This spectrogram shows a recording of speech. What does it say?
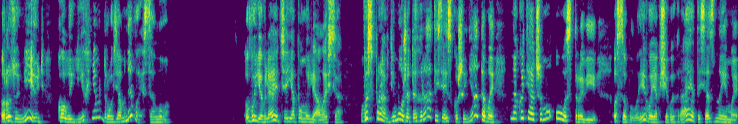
розуміють, коли їхнім друзям не весело. Виявляється, я помилялася. Ви справді можете гратися із кошенятами на котячому острові, особливо, якщо ви граєтеся з ними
